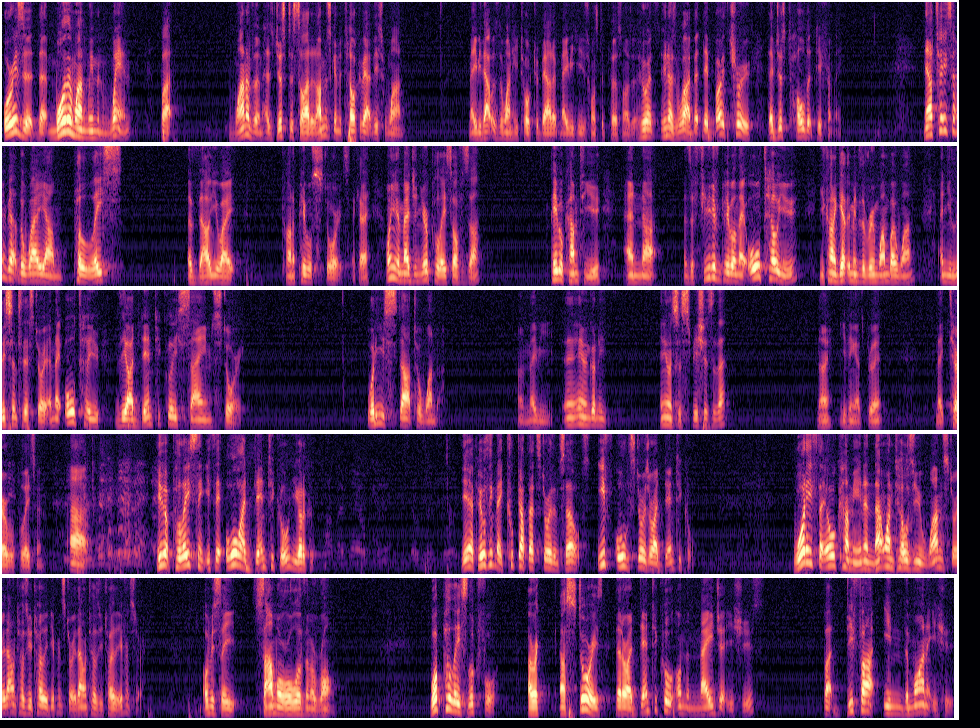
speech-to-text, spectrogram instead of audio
Or is it that more than one woman went, but one of them has just decided, I'm just going to talk about this one? Maybe that was the one he talked about it. Maybe he just wants to personalize it. Who, who knows why? But they're both true. They've just told it differently. Now, I'll tell you something about the way um, police evaluate kind of people's stories, okay? I want you to imagine you're a police officer. People come to you, and uh, there's a few different people, and they all tell you, you kind of get them into the room one by one, and you listen to their story, and they all tell you the identically same story. What do you start to wonder? Oh, maybe anyone got any? Anyone suspicious of that? No, you think that's brilliant? Make terrible policemen. Uh, Here's what police think if they're all identical, you got to. Yeah, people think they cooked up that story themselves. If all the stories are identical, what if they all come in and that one tells you one story, that one tells you a totally different story, that one tells you a totally different story? Obviously, some or all of them are wrong. What police look for are a, uh, stories that are identical on the major issues, but differ in the minor issues.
